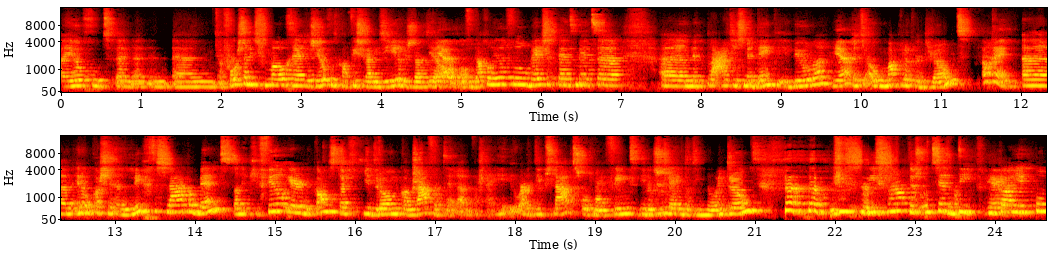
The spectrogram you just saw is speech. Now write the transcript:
heel goed een, een, een, een, voorstellingsvermogen hebt, dus heel goed kan visualiseren. Dus dat je Ja. al overdag al heel veel bezig bent met, uh, uh, met plaatjes, met denken in beelden. Ja? Dat je ook makkelijker droomt. Oké. Um, en ook als je een lichte slaper bent, dan heb je veel eerder de kans dat je je droom kan navertellen. Als jij heel erg diep slaapt, zoals mijn vriend, die dus claimt dat hij nooit droomt, die, die slaapt dus ontzettend diep. Dan kan je poren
